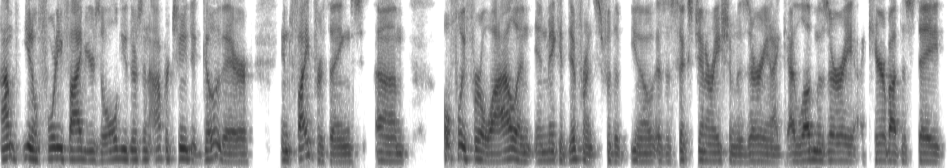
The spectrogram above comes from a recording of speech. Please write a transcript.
I'm, you know, 45 years old. You, there's an opportunity to go there and fight for things. Um, hopefully for a while and, and make a difference for the you know as a sixth generation missourian I, I love missouri. I care about the state.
